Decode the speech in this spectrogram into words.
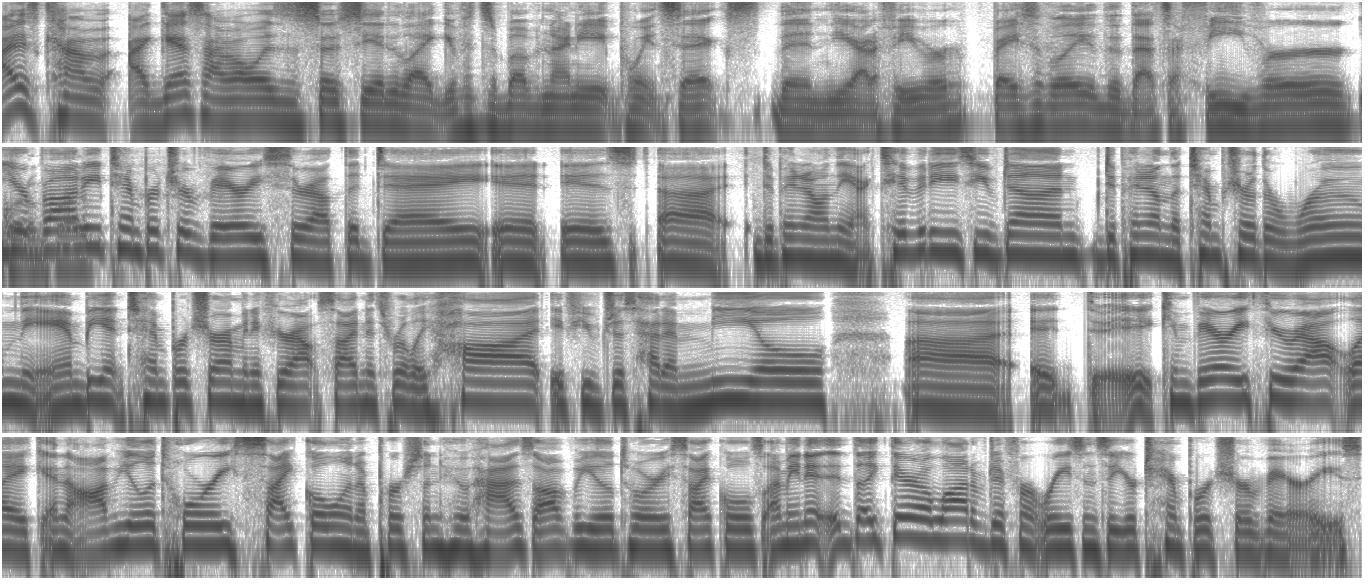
I just kind of I guess I've always associated like if it's above 98.6 then you got a fever basically that that's a fever. Your unquote. body temperature varies throughout the day. It is uh, depending on the activities you've done, depending on the temperature of the room, the ambient temperature. I mean, if you're outside and it's really hot, if you've just had a meal, uh, it it can vary throughout like an ovulatory cycle in a person who has ovulatory cycles. I mean, it, like there are a lot of different reasons that your temperature varies.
